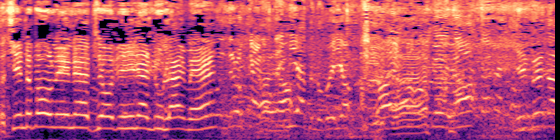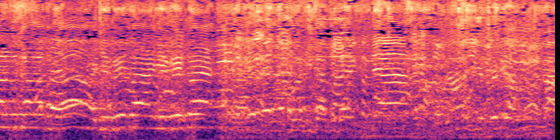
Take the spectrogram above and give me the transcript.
တ်လိုက်တော့ကျွန်တော်တို့ရက်သမီးတော့တော့ချဲပြီးတော့မှဖတ်လိုက်တော့ပါဝင်ပေးဖို့တောင်းနေတယ်ကျေးဇူးတင်တယ်ဘာစုပေးတာလဲတချင်းတပုတ်လေးနဲ့ဖြောပြင်းနဲ့လှူလိုက်မယ်တို့ကတိမရတယ်လို့ပဲရောက်ရေဘက်ကလူကပါဗျာရေဘက်ကရေဘက်ကဘရောနီကရေဘေးတော့လူခံပါ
